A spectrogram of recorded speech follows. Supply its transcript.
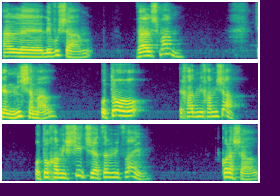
על אה, לבושם ועל שמם. כן, מי שמר? אותו אחד מחמישה, אותו חמישית שיצא ממצרים. כל השאר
